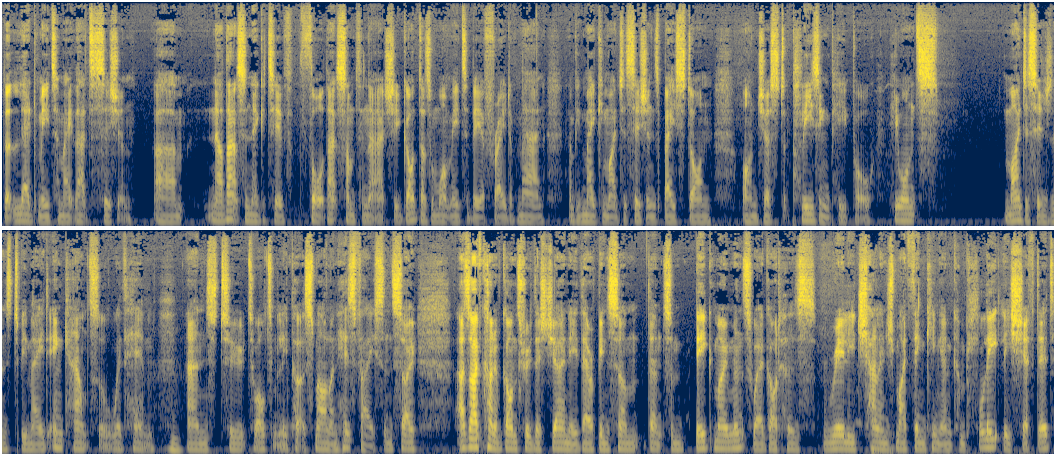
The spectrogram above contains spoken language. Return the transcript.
that led me to make that decision. Um, now that's a negative thought. That's something that actually God doesn't want me to be afraid of man and be making my decisions based on on just pleasing people. He wants my decisions to be made in council with him mm. and to to ultimately put a smile on his face and so as I've kind of gone through this journey there have been some some big moments where God has really challenged my thinking and completely shifted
